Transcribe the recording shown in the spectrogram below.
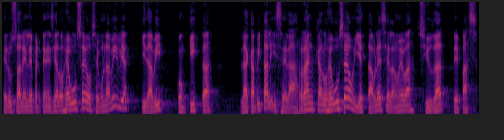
Jerusalén le pertenecía a los jebuseos, según la Biblia, y David conquista la capital y se la arranca a los jebuseos y establece la nueva ciudad de paz.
